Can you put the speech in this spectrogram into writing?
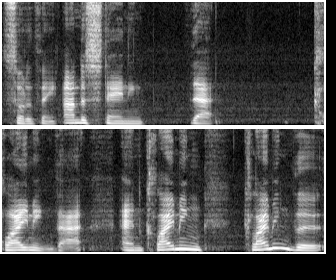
sort of thing. Understanding that, claiming that, and claiming claiming the,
